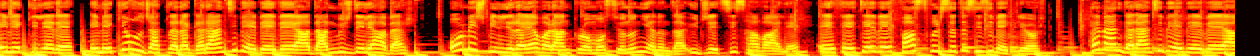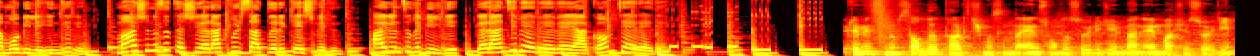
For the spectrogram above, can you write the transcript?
Emeklilere, emekli olacaklara Garanti BBVA'dan müjdeli haber. 15 bin liraya varan promosyonun yanında ücretsiz havale, EFT ve fast fırsatı sizi bekliyor. Hemen Garanti BBVA mobili indirin, maaşınızı taşıyarak fırsatları keşfedin. Ayrıntılı bilgi Garanti BBVA.com.tr'de. Depremin sınıfsallığı tartışmasında en sonda söyleyeceğim ben en başta söyleyeyim.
